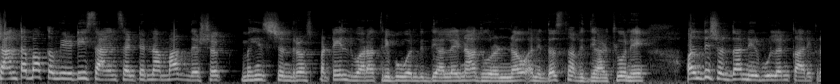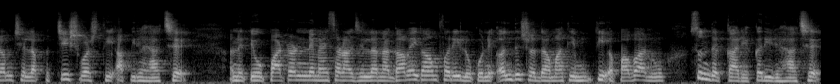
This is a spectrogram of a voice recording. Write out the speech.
શાંતાબા કમ્યુનિટી સાયન્સ સેન્ટરના માર્ગદર્શક મહેશચંદ્ર પટેલ દ્વારા ત્રિભુવન વિદ્યાલયના ધોરણ નવ અને દસના વિદ્યાર્થીઓને અંધશ્રદ્ધા નિર્મૂલન કાર્યક્રમ છેલ્લા પચીસ વર્ષથી આપી રહ્યા છે. અને તેઓ પાટણ અને મહેસાણા જિલ્લાના ગામે ગામ ફરી લોકોને અંધશ્રદ્ધામાંથી મુક્તિ અપાવવાનું સુંદર કાર્ય કરી રહ્યા છે.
